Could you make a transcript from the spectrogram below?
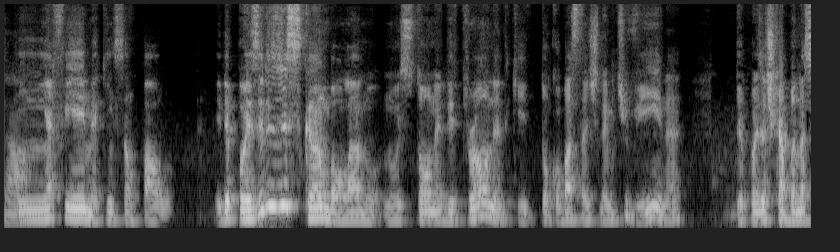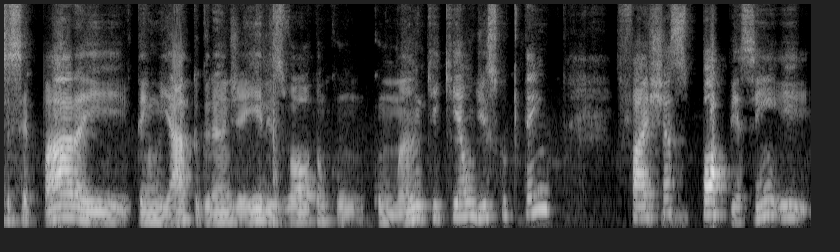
ah. em FM aqui em São Paulo. E depois eles descambam lá no, no Stone Dethroned, que tocou bastante na MTV, né? Depois acho que a banda se separa e tem um hiato grande aí, eles voltam com, com Monkey, que é um disco que tem faixas pop, assim, e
